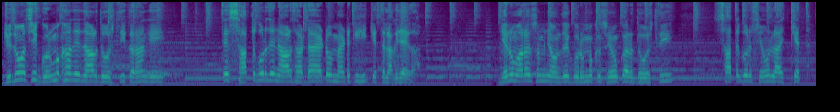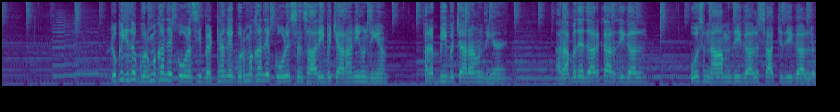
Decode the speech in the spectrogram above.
ਜਦੋਂ ਅਸੀਂ ਗੁਰਮੁਖਾਂ ਦੇ ਨਾਲ ਦੋਸਤੀ ਕਰਾਂਗੇ, ਤੇ ਸਤਿਗੁਰ ਦੇ ਨਾਲ ਸਾਡਾ ਆਟੋਮੈਟਿਕ ਹੀ ਚਿੱਤ ਲੱਗ ਜਾਏਗਾ। ਜਿਹਨੂੰ ਮਹਾਰਾਜ ਸਮਝਾਉਂਦੇ ਗੁਰਮੁਖ ਸਿਉ ਕਰ ਦੋਸਤੀ ਸਤਿਗੁਰ ਸਿਉ ਲਾਇ ਕਿਉਂਕਿ ਜਦੋਂ ਗੁਰਮੁਖਾਂ ਦੇ ਕੋਲ ਅਸੀਂ ਬੈਠਾਂਗੇ, ਗੁਰਮੁਖਾਂ ਦੇ ਕੋਲ ਸੰਸਾਰੀ ਵਿਚਾਰਾਂ ਨਹੀਂ ਹੁੰਦੀਆਂ, ਰੱਬੀ ਵਿਚਾਰਾਂ ਹੁੰਦੀਆਂ ਰੱਬ ਦੇ ਦਰ ਘਰ ਦੀ ਗੱਲ, ਉਸ ਨਾਮ ਦੀ ਗੱਲ, ਸੱਚ ਦੀ ਗੱਲ,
